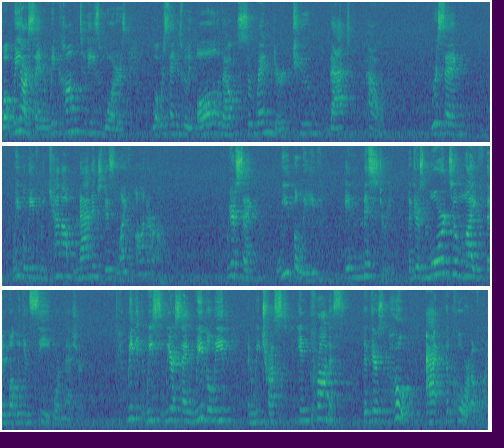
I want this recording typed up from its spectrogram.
what we are saying when we come to these waters, what we're saying is really all about surrender to that power. We're saying we believe we cannot manage this life on our own. We are saying we believe in mystery, that there's more to life than what we can see or measure. We, we, we are saying we believe and we trust in promise, that there's hope at the core of life.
